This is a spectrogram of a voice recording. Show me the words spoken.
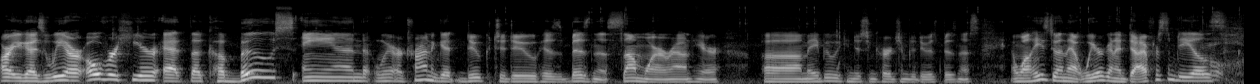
All right, you guys, we are over here at the caboose, and we are trying to get Duke to do his business somewhere around here. Uh, maybe we can just encourage him to do his business. And while he's doing that, we are going to dive for some deals oh,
